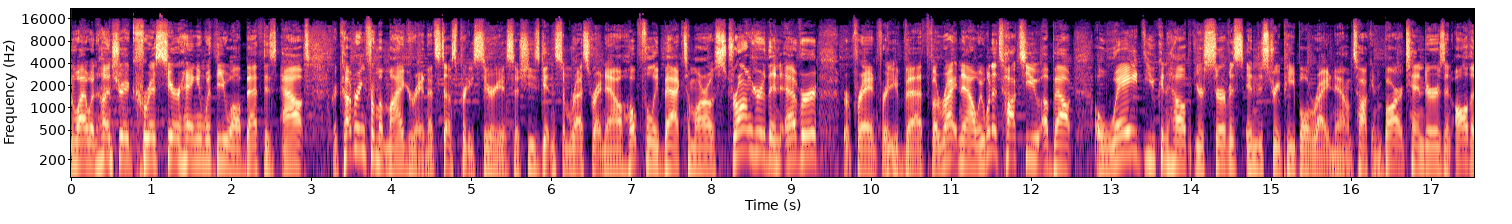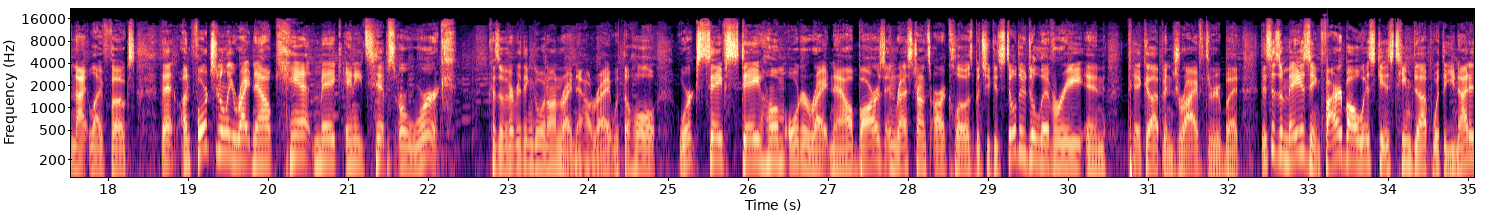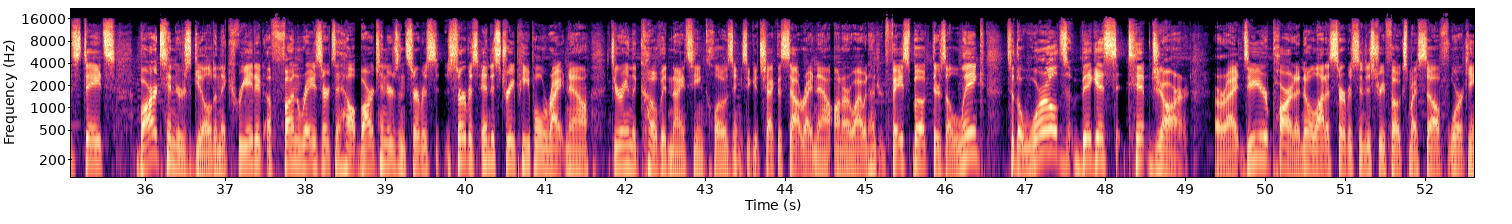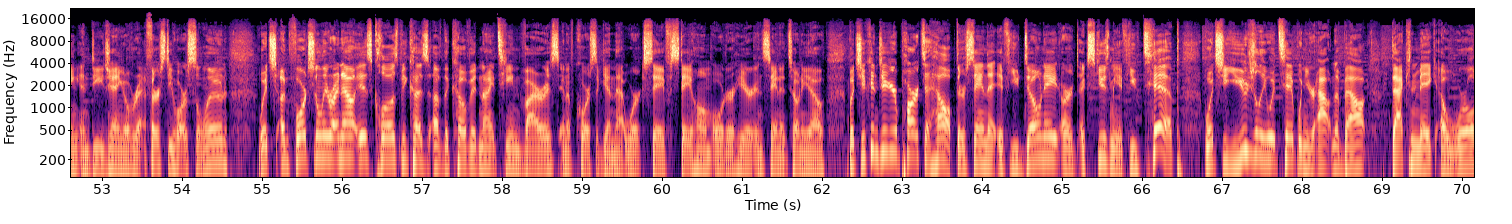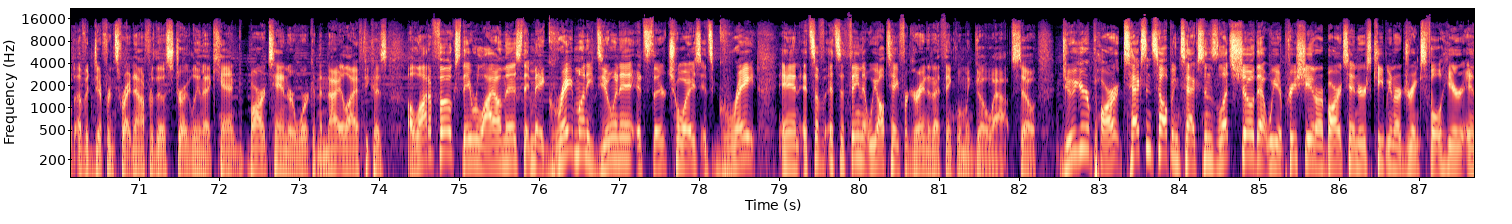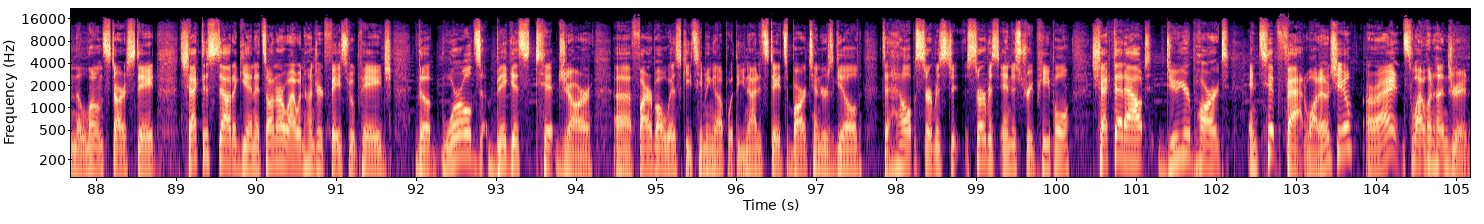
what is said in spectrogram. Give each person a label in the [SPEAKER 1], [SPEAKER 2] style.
[SPEAKER 1] Y100, Chris here hanging with you while Beth is out, recovering from a migraine. That stuff's pretty serious, so she's getting some rest right now. Hopefully, back tomorrow, stronger than ever. We're praying for you, Beth. But right now, we want to talk to you about a way you can help your service industry people right now. I'm talking bartenders and all the nightlife folks that unfortunately right now can't make any tips or work because of everything going on right now, right? With the whole work safe, stay home order right now. Bars and restaurants are closed, but you can still do delivery and pick up and drive through. But this is amazing. Fireball Whiskey has teamed up with the United States Bartenders Guild, and they created a fundraiser to help bartenders and service service industry people right now during the COVID 19 closings. You can check this out right now on our Y100 Facebook. There's a link to the world's biggest tip jar. All right, do your part. I know a lot of service industry folks, myself working and DJing over at Thirsty Horse Saloon, which unfortunately right now is closed because of the COVID 19 virus. And of course, again, that work safe, stay home order here in San Antonio. But you can do your part to help. They're saying that if you donate, or excuse me, if you tip, what you usually would tip when you're out and about, that can make a world of a difference right now for those struggling that can't bartend or work in the nightlife because a lot of folks, they rely on this. They make great money doing it. It's their choice. It's great. And it's a it's a thing that we all take for granted, I think, when we go out. So do your part. Texans helping Texans. Let's show that we appreciate our bartenders keeping our drinks full here in the Lone Star State. Check this out again. It's on our Y100 Facebook page. The world's biggest tip jar, uh, Fireball Whiskey, teaming up with the United States Bartenders Guild to help service service industry people. Check that out. Do your part and tip fat. Why don't you? All right, it's Y100.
